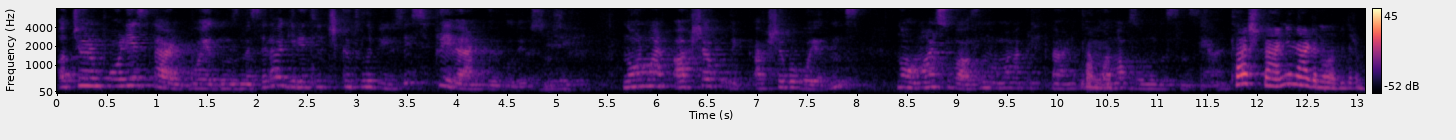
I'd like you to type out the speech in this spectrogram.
Atıyorum polyester boyadınız mesela, girintili çıkıntılı bir yüzey sprey vernik uyguluyorsunuz. Normal ahşap ahşaba boyadınız, normal su bazlı normal akrilik vernik Tamam. uygulamak zorundasınız yani. Taş verniği nereden alabilirim?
